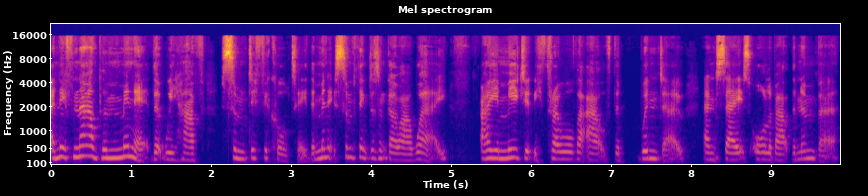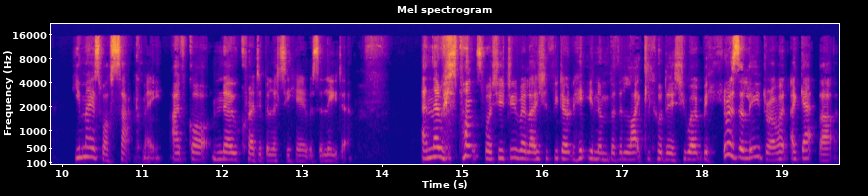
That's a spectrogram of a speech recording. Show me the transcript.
And if now, the minute that we have some difficulty, the minute something doesn't go our way, I immediately throw all that out of the window and say it's all about the number, you may as well sack me. I've got no credibility here as a leader. And their response was, "You do realize if you don't hit your number, the likelihood is you won't be here as a leader." I went, "I get that."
